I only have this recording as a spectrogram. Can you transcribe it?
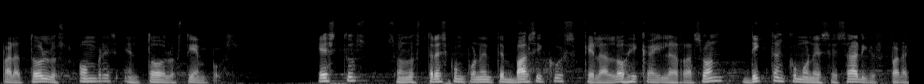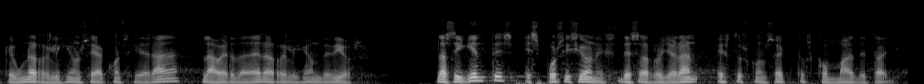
para todos los hombres en todos los tiempos. Estos son los tres componentes básicos que la lógica y la razón dictan como necesarios para que una religión sea considerada la verdadera religión de Dios. Las siguientes exposiciones desarrollarán estos conceptos con más detalle.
